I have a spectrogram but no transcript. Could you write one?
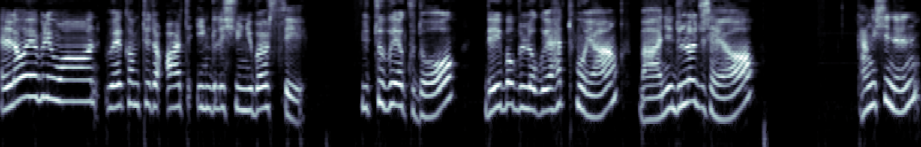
Hello everyone. Welcome to the Art English University. 유튜브의 구독, 네이버 블로그의 하트 모양 많이 눌러주세요. 당신은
